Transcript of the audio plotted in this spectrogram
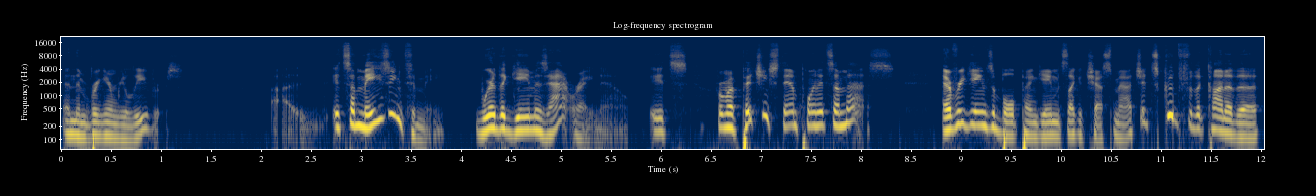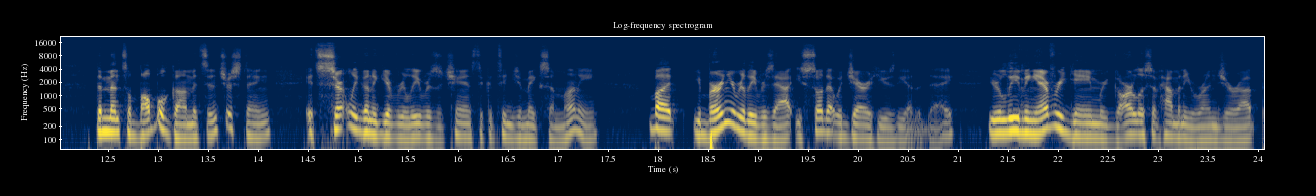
and then bring in relievers. Uh, it's amazing to me where the game is at right now. It's from a pitching standpoint, it's a mess. Every game's a bullpen game. It's like a chess match. It's good for the kind of the the mental bubble gum. It's interesting. It's certainly going to give relievers a chance to continue to make some money. But you burn your relievers out. You saw that with Jared Hughes the other day. You're leaving every game, regardless of how many runs you're up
